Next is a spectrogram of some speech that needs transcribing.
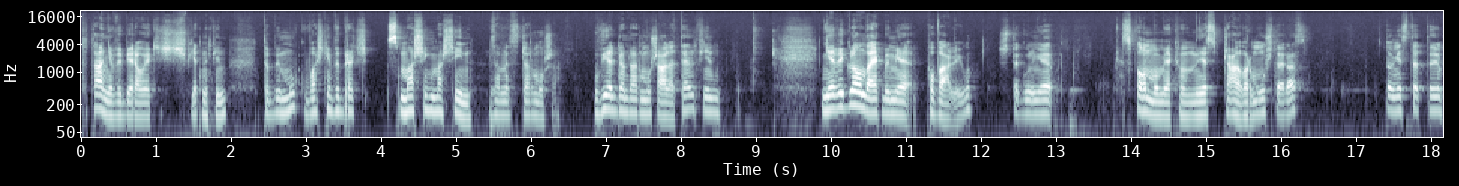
totalnie wybierał jakiś świetny film, to by mógł właśnie wybrać Smashing Machine zamiast Jarmusza. Uwielbiam Jarmusza, ale ten film nie wygląda jakby mnie powalił. Szczególnie z formą, jaką jest Jarmusz teraz. To niestety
